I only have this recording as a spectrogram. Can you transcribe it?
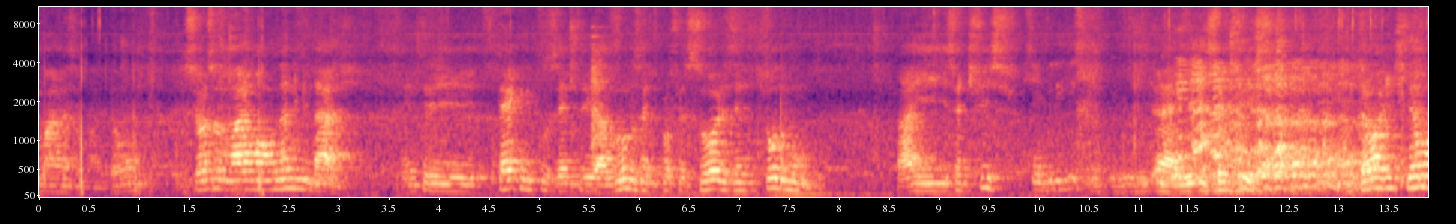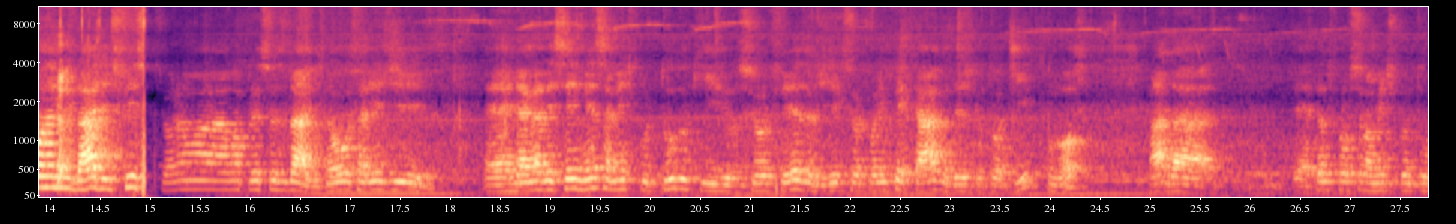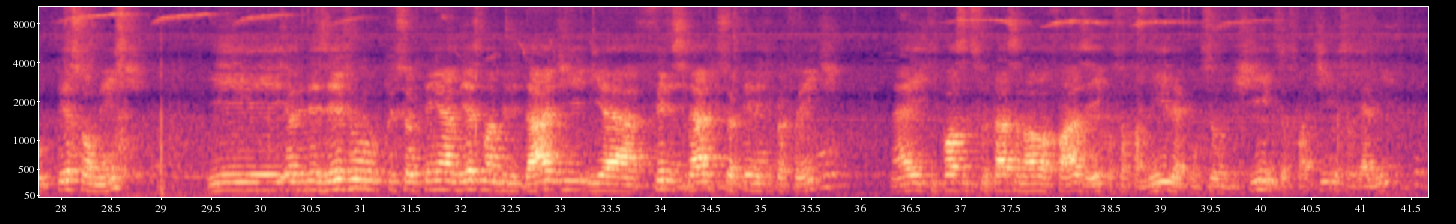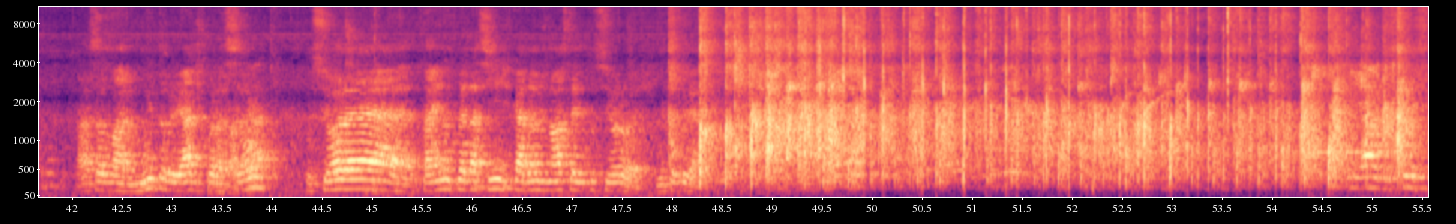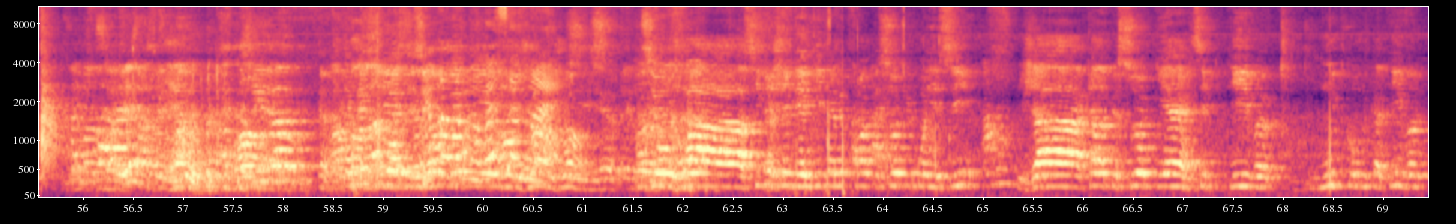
Né? Então, o senhor Osmar é uma unanimidade entre técnicos, entre alunos, entre professores, entre todo mundo. Tá? E isso é difícil. Sem preguiça. É, isso é difícil. Então a gente tem uma unanimidade, é difícil. O senhor é uma, uma preciosidade. Então eu gostaria de é, lhe agradecer imensamente por tudo que o senhor fez. Eu diria que o senhor foi impecável desde que eu estou aqui conosco, tá? da, é, tanto profissionalmente quanto pessoalmente. E eu lhe desejo que o senhor tenha a mesma habilidade e a felicidade que o senhor tem daqui para frente. Né, e que possa desfrutar essa nova fase aí com sua família, com seus bichinhos, seus patinhos, seus galinhos. Tá, seu Osmar, muito obrigado de coração. O senhor está é, tá indo um pedacinho de cada um de nós está indo para o senhor hoje. Muito obrigado. Senhor Osmar, assim que eu cheguei aqui, também foi uma pessoa que conheci, já aquela pessoa que é receptiva, muito comunicativa,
